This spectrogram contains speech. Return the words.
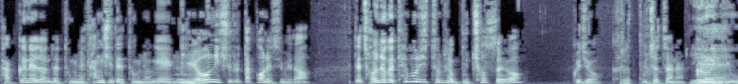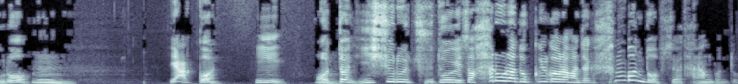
박근혜 전 대통령, 당시 대통령이 음. 개헌 이슈를 딱 꺼냈습니다. 근데 저녁에 태블릿 TV에 묻혔어요. 그죠? 그렇다. 묻혔잖아요. 예. 그 이후로 음. 야권이 어떤 이슈를 주도해서 하루라도 끌고 나간 적이 한 번도 없어요. 단 한 번도.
